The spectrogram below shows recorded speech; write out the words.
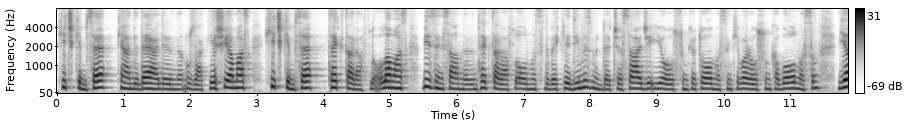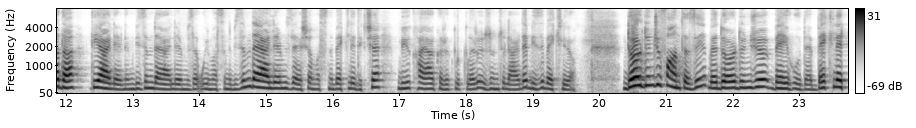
Hiç kimse kendi değerlerinden uzak yaşayamaz. Hiç kimse tek taraflı olamaz. Biz insanların tek taraflı olmasını beklediğimiz müddetçe sadece iyi olsun, kötü olmasın, kibar olsun, kaba olmasın ya da diğerlerinin bizim değerlerimize uymasını, bizim değerlerimizle yaşamasını bekledikçe büyük hayal kırıklıkları, üzüntüler de bizi bekliyor. Dördüncü fantazi ve dördüncü beyhude bekle,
